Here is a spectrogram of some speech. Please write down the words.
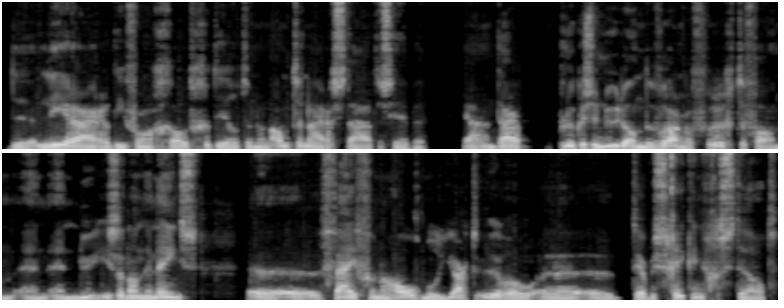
de leraren die voor een groot gedeelte een ambtenarenstatus hebben. Ja, en daar plukken ze nu dan de wrange vruchten van. En, en nu is er dan ineens uh, 5,5 miljard euro ter beschikking gesteld.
